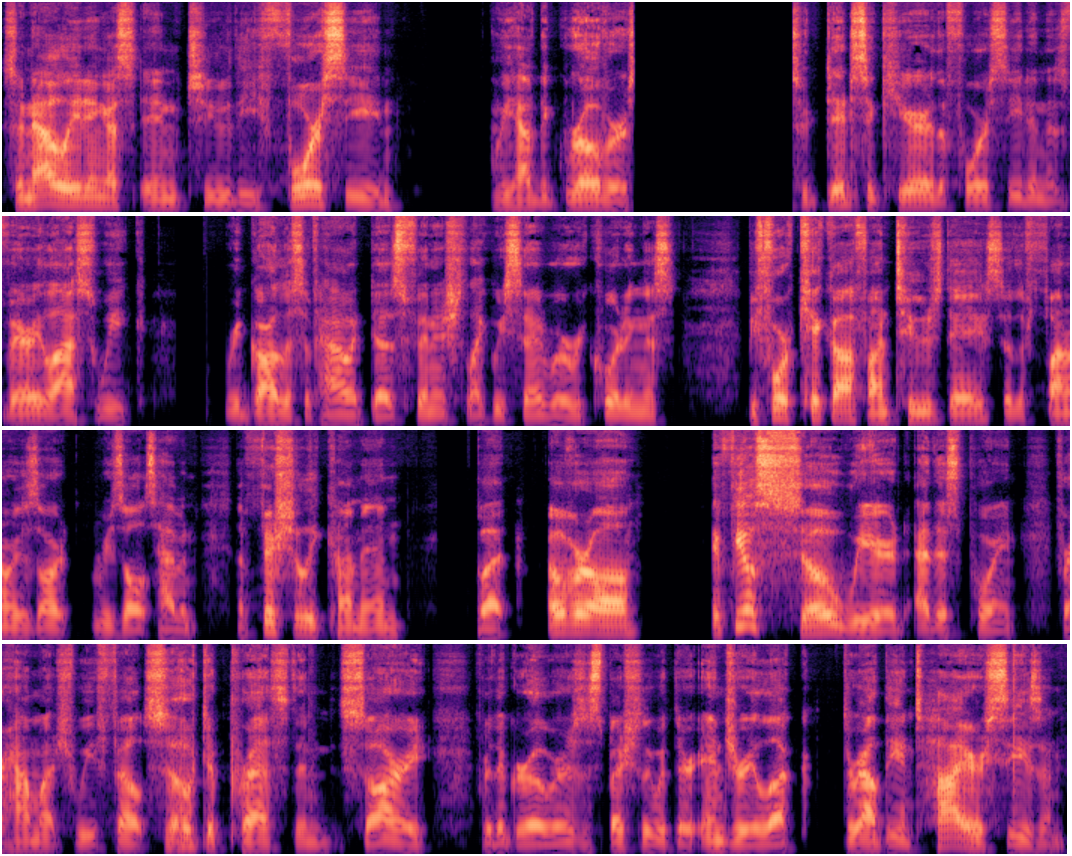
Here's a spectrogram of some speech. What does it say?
So now leading us into the four seed, we have the Grovers who did secure the four seed in this very last week, regardless of how it does finish. Like we said, we're recording this before kickoff on Tuesday, so the final result results haven't officially come in. But overall, it feels so weird at this point for how much we felt so depressed and sorry for the Grovers, especially with their injury luck throughout the entire season.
